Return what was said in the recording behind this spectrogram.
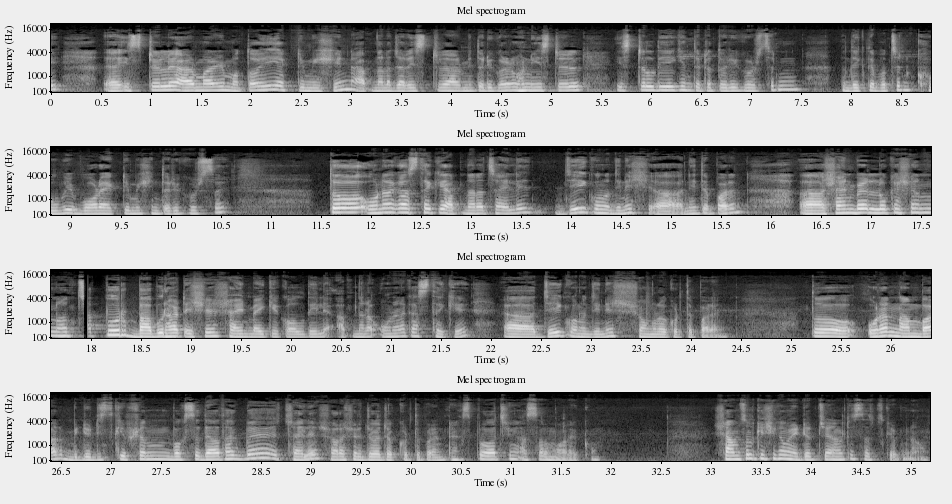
স্টিলের আর্মারির মতোই একটি মেশিন। আপনারা যারা স্টিল আর্মি তৈরি করেন, উনি স্টিল স্টিল দিয়ে কিন্তু এটা তৈরি করছেন। দেখতে পাচ্ছেন খুবই বড় একটি মেশিন তৈরি করছে। তো ওনার কাছ থেকে আপনারা চাইলে যে কোনো জিনিস নিতে পারেন। শাহিন ভাইয়ের লোকেশন হচ্ছে চাঁদপুর, বাবুরহাট এসে শাহিন ভাইকে কল দিলে আপনারা ওনার কাছ থেকে যে কোনো জিনিস সংগ্রহ করতে পারেন। তো ওনার নাম্বার ভিডিও ডিসক্রিপশন বক্সে দেওয়া থাকবে, চাইলে সরাসরি যোগাযোগ করতে পারেন। থ্যাংকস ফর ওয়াচিং আসসালামু আলাইকুম। শামসুল কৃষিকাম ইউটিউব চ্যানেলটি সাবস্ক্রাইব নাও।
